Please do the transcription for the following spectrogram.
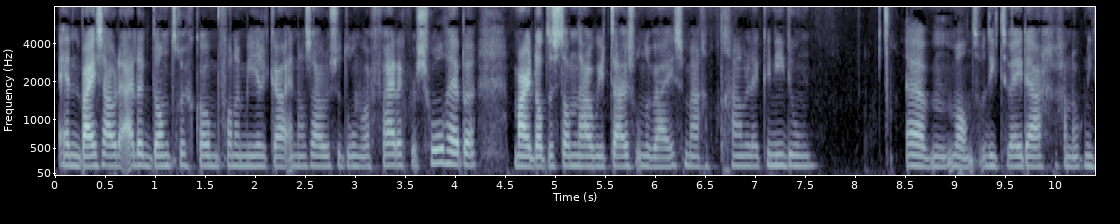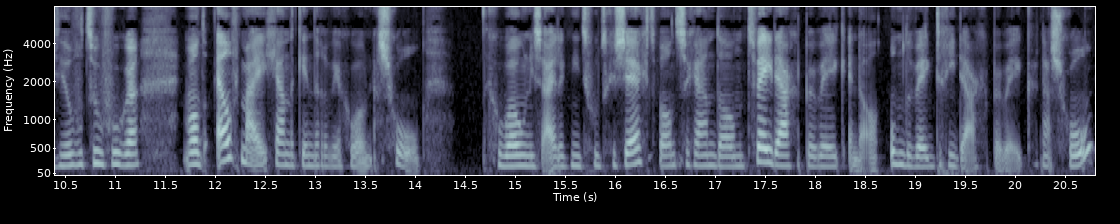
En wij zouden eigenlijk dan terugkomen van Amerika. En dan zouden ze donderdag, vrijdag weer school hebben. Maar dat is dan nou weer thuisonderwijs. Maar dat gaan we lekker niet doen. Um, want die twee dagen gaan ook niet heel veel toevoegen. Want 11 mei gaan de kinderen weer gewoon naar school gewoon is eigenlijk niet goed gezegd, want ze gaan dan twee dagen per week en dan om de week drie dagen per week naar school.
